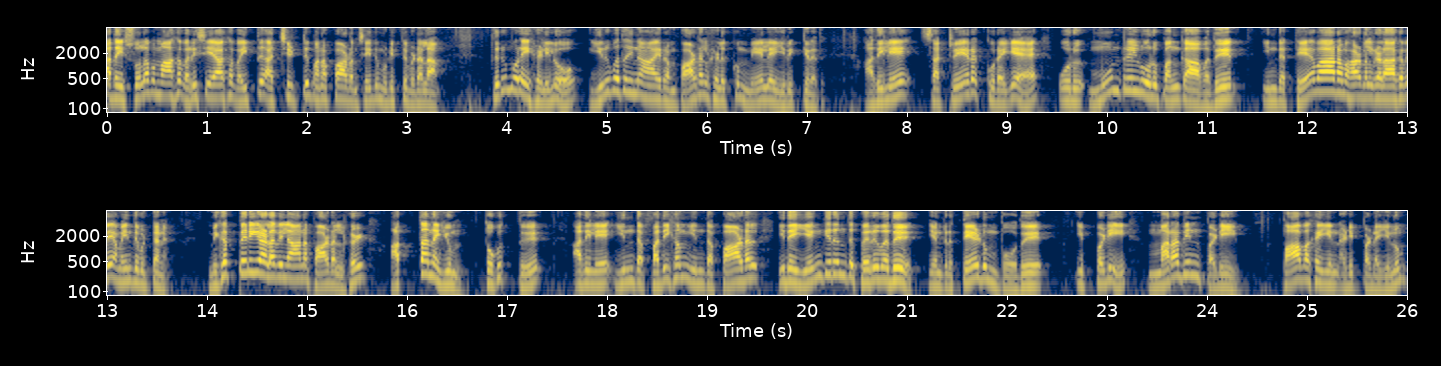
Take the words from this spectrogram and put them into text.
அதை சுலபமாக வரிசையாக வைத்து அச்சிட்டு மனப்பாடம் செய்து முடித்து விடலாம். திருமுறைகளிலோ இருபதினாயிரம் பாடல்களுக்கும் மேலே இருக்கிறது. அதிலே சற்றேறக்குறைய ஒரு மூன்றில் ஒரு பங்காவது இந்த தேவார பாடல்களாகவே அமைந்துவிட்டன. மிகப்பெரிய அளவிலான பாடல்கள் அத்தனையும் தொகுத்து அதிலே இந்த பதிகம் இந்த பாடல் இதை எங்கிருந்து பெறுவது என்று தேடும்போது இப்படி மரபின்படி பாவகையின் அடிப்படையிலும்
